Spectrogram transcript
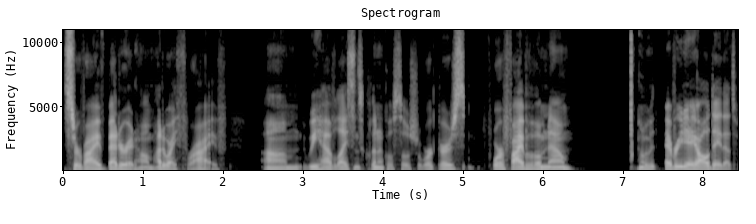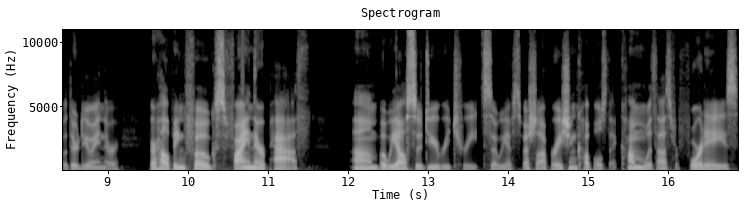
survive better at home? How do I thrive?" Um, we have licensed clinical social workers, four or five of them now. Every day, all day, that's what they're doing. They're they're helping folks find their path. Um, but we also do retreats. So we have special operation couples that come with us for four days,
